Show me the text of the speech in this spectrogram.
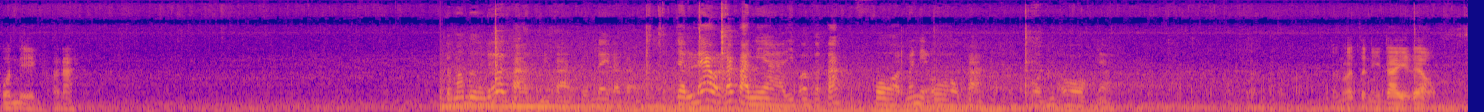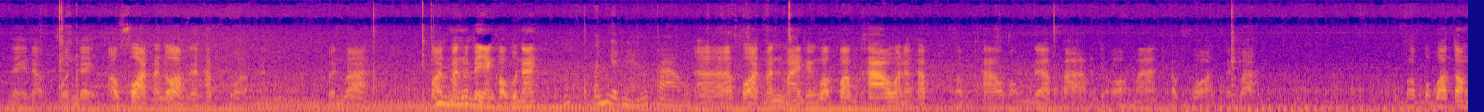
ค้นเองก็นะก็มาเบิ่งเด้อค่ะในการเพิ่มได้แล้วค่ะจะแล้วแล้วค่ะเนี่ยหยิบเอากระตักกอดมันนี่ออกค่ะกอดมันออกเนี่ย ว่าตอนนี้ได้แล้วได้แล้วคนได้เอาฟอร์ดมันออกนะครับฟอร์ดมันเป็นว่าฟอร์ดมันมันเป็นอย่างของคุณนายมันเห็ดแหนขาวอ่าฟอร์ดมันหมายถึงว่าความคาวอะนะครับ ความคาวของเนื้อปลามันจะออกมากับฟอร์ดเป็นว่าบ่บ่บ่ต้อง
